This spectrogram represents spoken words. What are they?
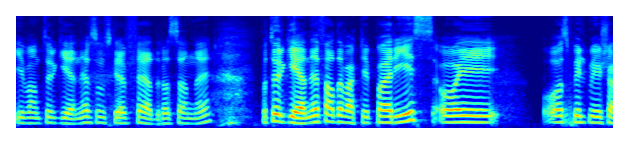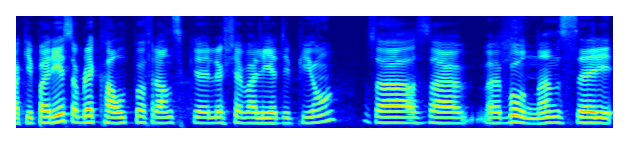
Ivan Turgenev, som skrev 'Fedre og sønner'. Og Turgenev hadde vært i Paris og, i, og spilt mye sjakk i Paris og ble kalt på fransk eh, 'Le Chevalier du Pion'. Så, altså eh, bondens eh, ri-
